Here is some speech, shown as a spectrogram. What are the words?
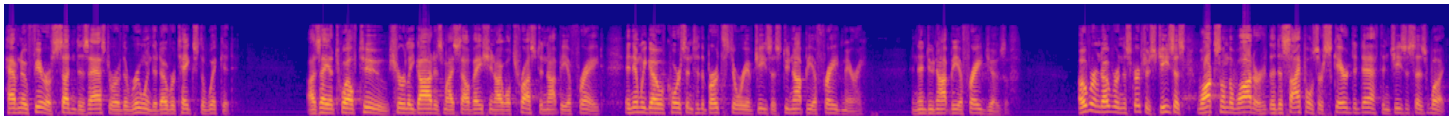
Have no fear of sudden disaster or of the ruin that overtakes the wicked. Isaiah 12:2 Surely God is my salvation I will trust and not be afraid. And then we go of course into the birth story of Jesus. Do not be afraid Mary. And then do not be afraid Joseph. Over and over in the scriptures, Jesus walks on the water. The disciples are scared to death. And Jesus says, What?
